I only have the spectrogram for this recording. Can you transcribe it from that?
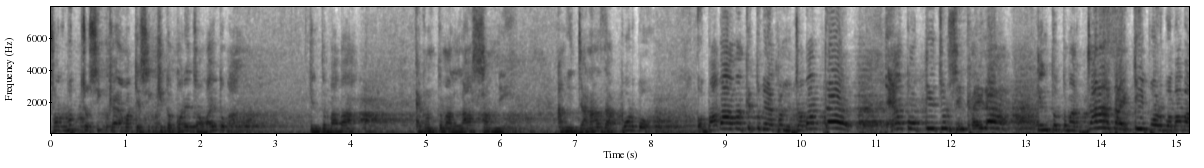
সর্বোচ্চ শিক্ষায় আমাকে শিক্ষিত করেছ হয়তো বা কিন্তু বাবা, এখন তোমার লাশ সামনে আমি জানাজা পড়ব। ও বাবা, আমাকে তুমি এখন জবাব দাও। এত কিছু শিখাইলা, কিন্তু তোমার জানাজায় কি পড়ব বাবা,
